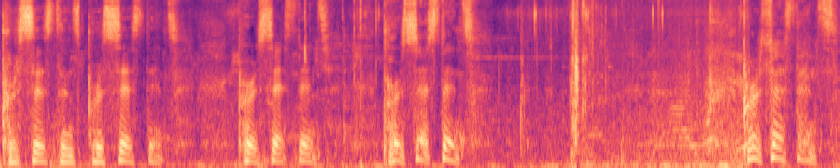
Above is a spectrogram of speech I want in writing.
Persistence, persistence, persistence, persistence, persistence.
